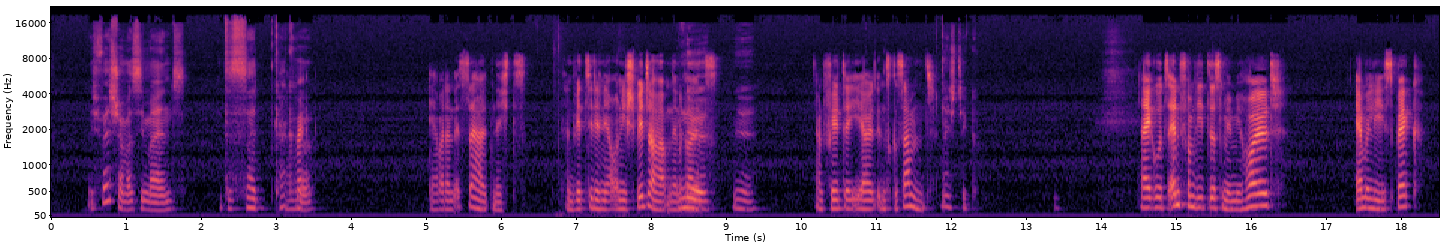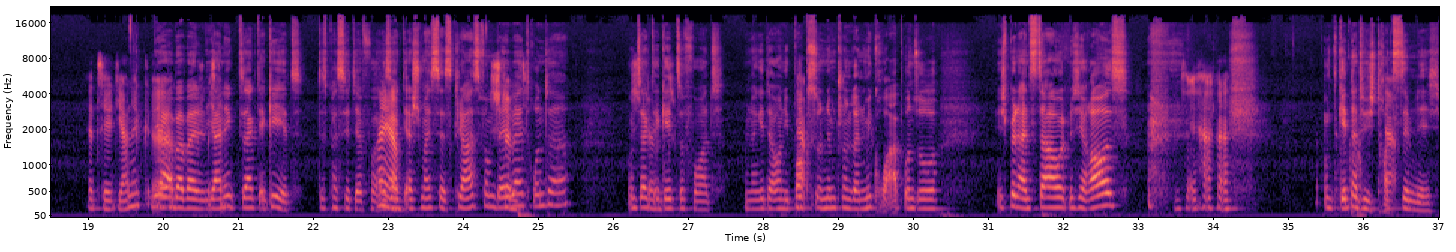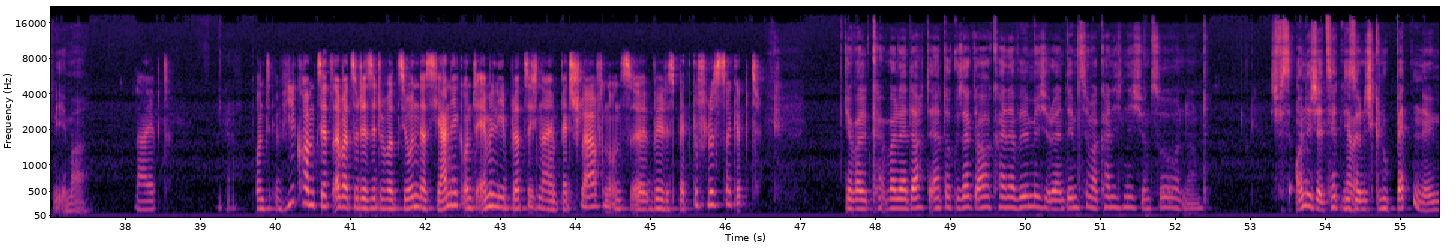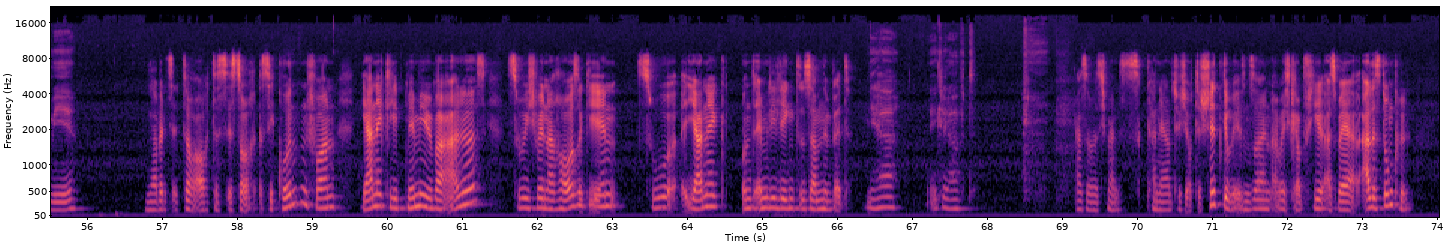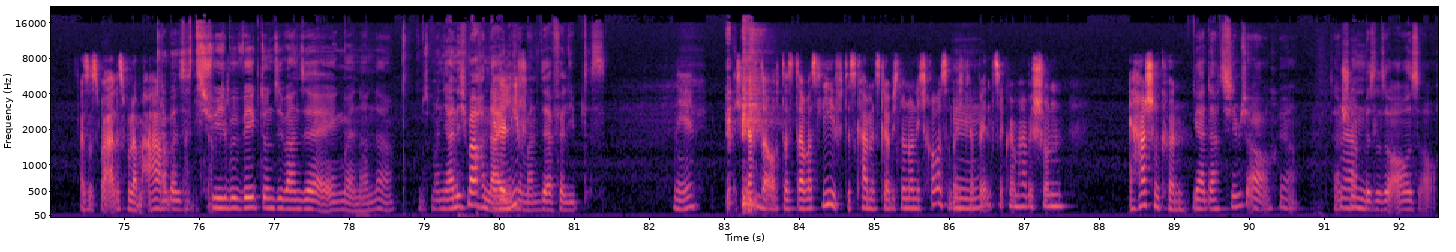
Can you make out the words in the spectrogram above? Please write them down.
Ich weiß schon, was sie meint. Das ist halt kacke. Aber, ja, aber dann ist er halt nichts. Dann wird sie den ja auch nicht später haben, den nö, Reiz. Nö. Dann fehlt er ihr halt insgesamt. Richtig. Na gut, das Ende vom Lied ist Mimi heult. Emily ist back. Erzählt Yannick. Ja, äh, aber weil Yannick sagt, er geht. Das passiert ja vorher. Ah, er ja. sagt, er schmeißt das Glas vom Daybed runter und Stimmt. sagt, er geht sofort. Und dann geht er auch in die Box ja. und nimmt schon sein Mikro ab und so, ich bin ein Star, holt mich hier raus. Ja. Und geht natürlich trotzdem ja. nicht, wie immer. Bleibt. Ja. Und wie kommt es jetzt aber zu der Situation, dass Yannick und Emily plötzlich in einem Bett schlafen und es äh, wildes Bettgeflüster gibt? Ja, weil, weil er dachte, er hat doch gesagt, oh, keiner will mich oder in dem Zimmer kann ich nicht und so. Und dann. Ich weiß auch nicht, als hätten ja, die so nicht genug Betten irgendwie. Ja, aber das ist doch auch, das ist doch Sekunden von Yannick liebt Mimi über alles, zu ich will nach Hause gehen, zu Yannick und Emily liegen zusammen im Bett. Ja, ekelhaft. Also, ich meine, es kann ja natürlich auch der Schnitt gewesen sein, aber ich glaube viel, also wäre ja alles dunkel. Also es war alles wohl am Abend. Aber es hat sich viel bewegt und sie waren sehr eng beieinander. Muss man ja nicht machen ja, eigentlich, wenn man sehr verliebt ist. Nee, ich dachte auch, dass da was lief. Das kam jetzt, glaube ich, nur noch nicht raus. Aber mhm. ich glaube, bei Instagram habe ich schon erhaschen können. Ja, dachte ich nämlich auch, ja. Sah ja. schon ein bisschen so aus auch.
